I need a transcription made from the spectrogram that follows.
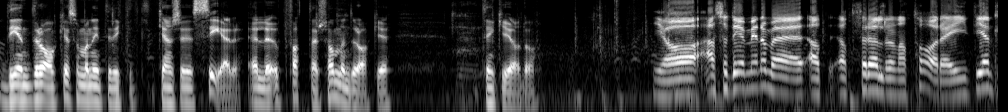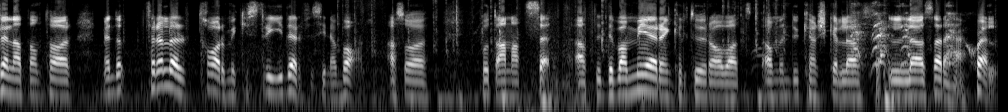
Det är en drake som man inte riktigt kanske ser eller uppfattar som en drake. Tänker jag då. Ja, alltså det jag menar med att, att föräldrarna tar är inte egentligen att de tar, men de, föräldrar tar mycket strider för sina barn. Alltså på ett annat sätt. Att det var mer en kultur av att ja, men du kanske ska lösa, lösa det här själv.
